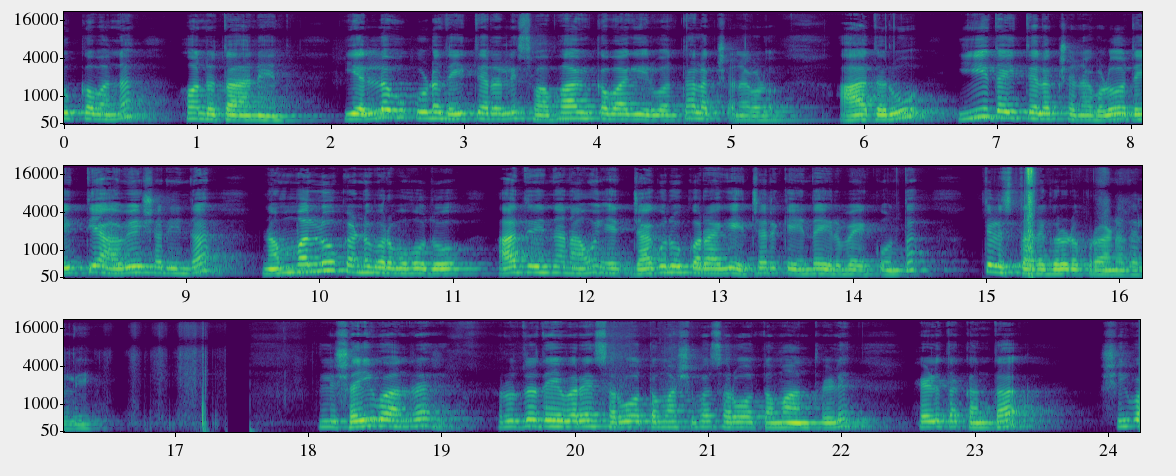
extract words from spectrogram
ದುಃಖವನ್ನು ಹೊಂದುತ್ತಾನೆ. ಎಲ್ಲವೂ ಕೂಡ ದೈತ್ಯರಲ್ಲಿ ಸ್ವಾಭಾವಿಕವಾಗಿ ಇರುವಂಥ ಲಕ್ಷಣಗಳು. ಆದರೂ ಈ ದೈತ್ಯ ಲಕ್ಷಣಗಳು ದೈತ್ಯ ಆವೇಶದಿಂದ ನಮ್ಮಲ್ಲೂ ಕಂಡುಬರಬಹುದು. ಆದ್ದರಿಂದ ನಾವು ಜಾಗರೂಕರಾಗಿ ಎಚ್ಚರಿಕೆಯಿಂದ ಇರಬೇಕು ಅಂತ ತಿಳಿಸ್ತಾರೆ ಗರುಡ ಪುರಾಣದಲ್ಲಿ. ಇಲ್ಲಿ ಶೈವ ಅಂದರೆ ರುದ್ರದೇವರೇ ಸರ್ವೋತ್ತಮ, ಶಿವ ಸರ್ವೋತ್ತಮ ಅಂಥೇಳಿ ಹೇಳ್ತಕ್ಕಂಥ ಶಿವ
